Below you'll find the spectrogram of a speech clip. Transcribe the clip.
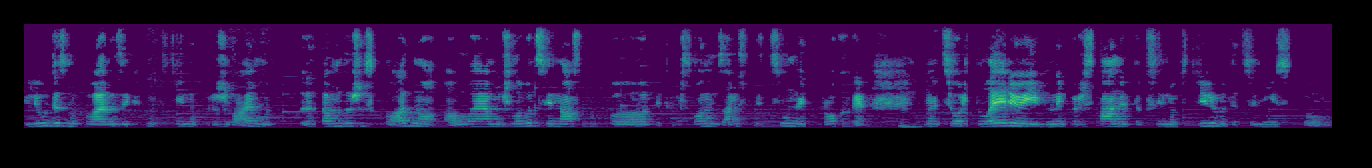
і люди з Миколаєва, з яких ми постійно переживаємо. Е, Там дуже складно, але можливо цей наступ е, під Херсоном зараз відсуне трохи на цю артилерію, і вони перестануть так сильно обстрілювати це місто.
